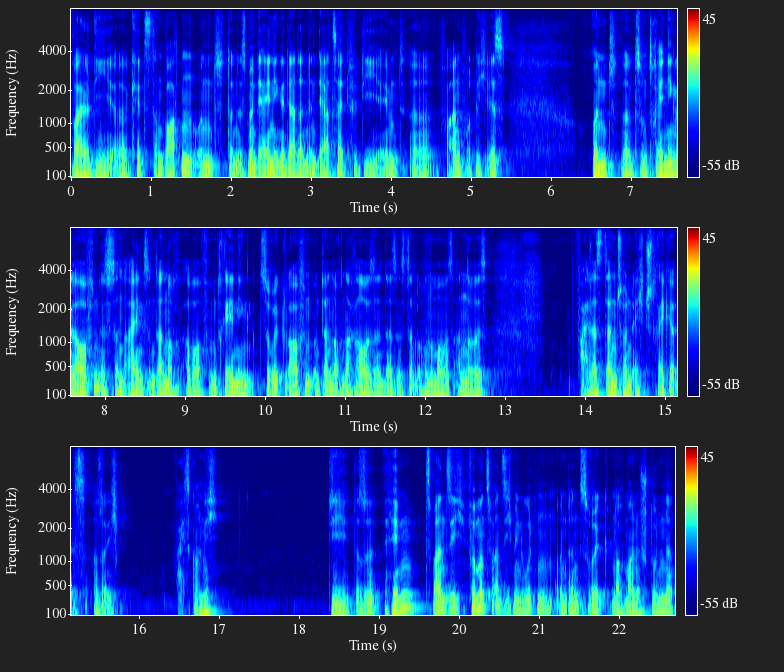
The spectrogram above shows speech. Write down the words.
weil die äh, Kids dann warten und dann ist man derjenige, der dann in der Zeit für die eben äh, verantwortlich ist. Und äh, zum Training laufen ist dann eins und dann noch aber vom Training zurücklaufen und dann noch nach Hause, das ist dann auch nochmal was anderes, weil das dann schon echt Strecke ist. Also ich weiß gar nicht. Die, also hin 20, 25 Minuten und dann zurück nochmal eine Stunde.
